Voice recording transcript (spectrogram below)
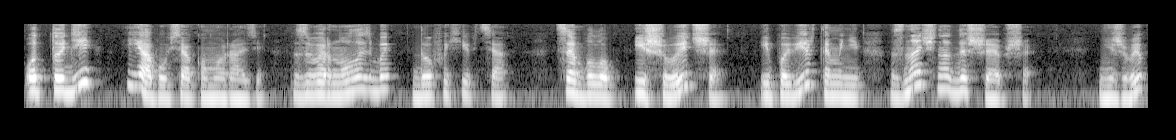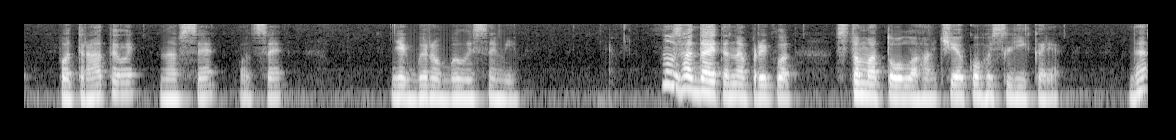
от тоді я у всякому разі звернулась би до фахівця. Це було б і швидше, і, повірте мені, значно дешевше, ніж ви потратили на все оце, якби робили самі. Ну, згадайте, наприклад, стоматолога чи якогось лікаря. Да?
